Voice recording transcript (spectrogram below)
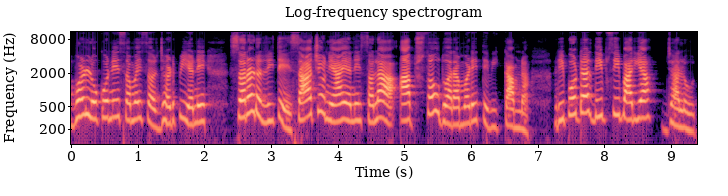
અભણ લોકોને સમયસર ઝડપી અને સરળ રીતે સાચો ન્યાય અને સલાહ આપ સૌ દ્વારા મળે તેવી કામના. રિપોર્ટર દીપસિંહ બારિયા, ઝાલોદ.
